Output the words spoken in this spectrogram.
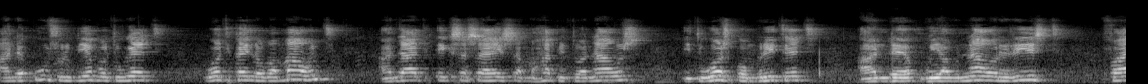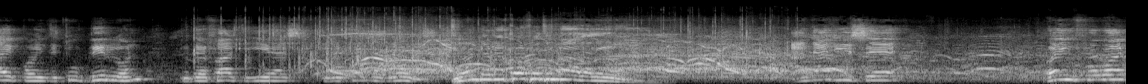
and who should be able to get what kind of amount. And that exercise, I'm happy to announce, it was completed and uh, we have now released 5.2 billion to the first years in the form of tafadhali. And that is uh, going forward,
